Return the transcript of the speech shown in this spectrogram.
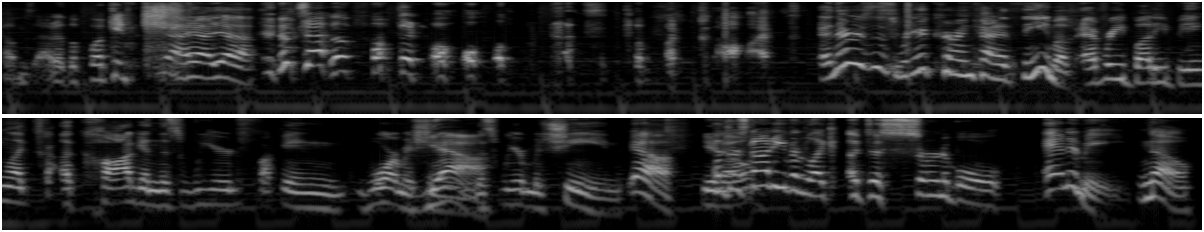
comes out of the fucking yeah, yeah, yeah. it's out of the fucking hole. oh my god. And there is this reoccurring kind of theme of everybody being like a cog in this weird fucking war machine. Yeah. This weird machine. Yeah. You and know? there's not even like a discernible enemy. No.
